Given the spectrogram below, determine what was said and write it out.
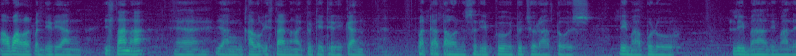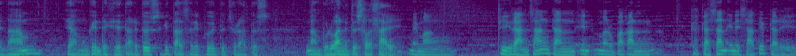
awal pendirian istana ya, yang kalau istana itu didirikan pada tahun 1755 56 ya mungkin di sekitar itu sekitar 1760-an itu selesai. Memang dirancang dan in, merupakan gagasan inisiatif dari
